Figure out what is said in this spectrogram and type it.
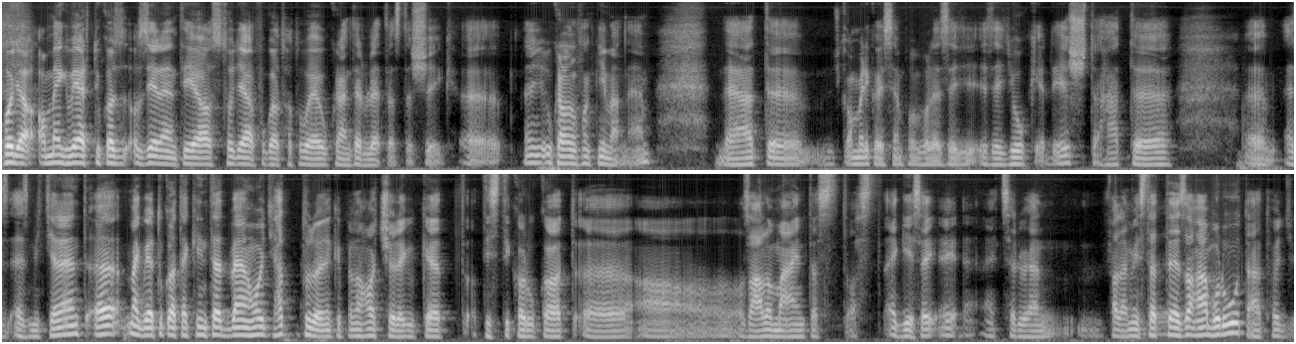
hogy a, a megvertük, az, az jelenti azt, hogy elfogadható-e ukrán területvesztesség. Ukránoknak nyilván nem, de hát amerikai szempontból ez egy, ez egy jó kérdés, tehát ez, ez mit jelent. Megvértük a tekintetben, hogy hát tulajdonképpen a hadseregüket, a tisztikarukat, az állományt, azt, azt egész egyszerűen felemésztette ez a háború, tehát hogy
